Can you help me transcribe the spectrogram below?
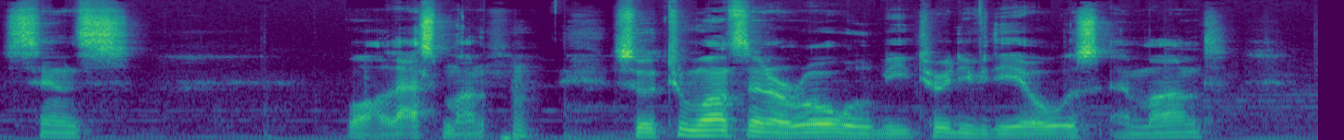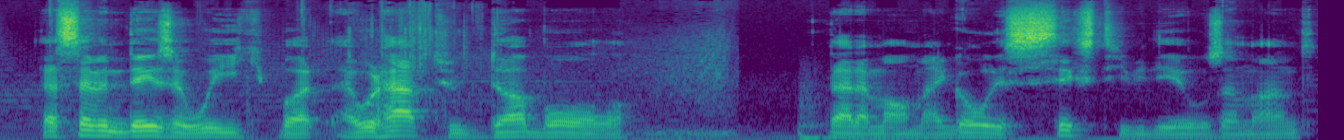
since, well, last month. so two months in a row will be 30 videos a month. That's seven days a week, but I would have to double that amount. My goal is 60 videos a month.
